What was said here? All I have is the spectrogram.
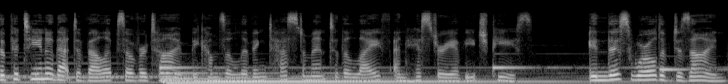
The patina that develops over time becomes a living testament to the life and history of each piece. In this world of design,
